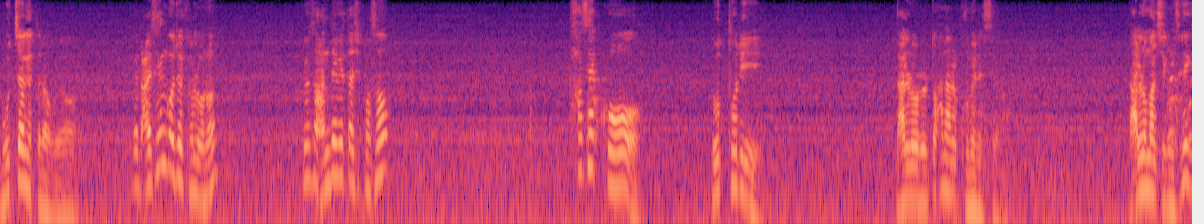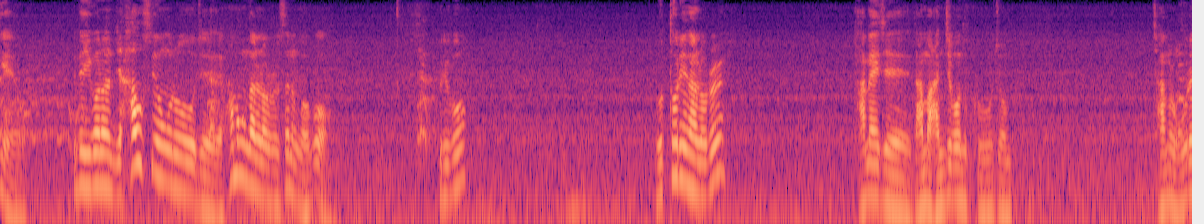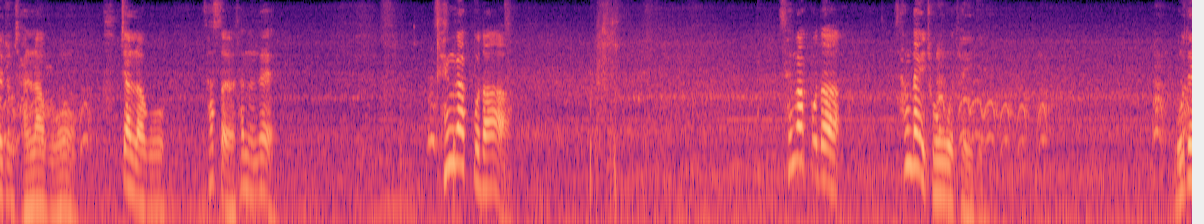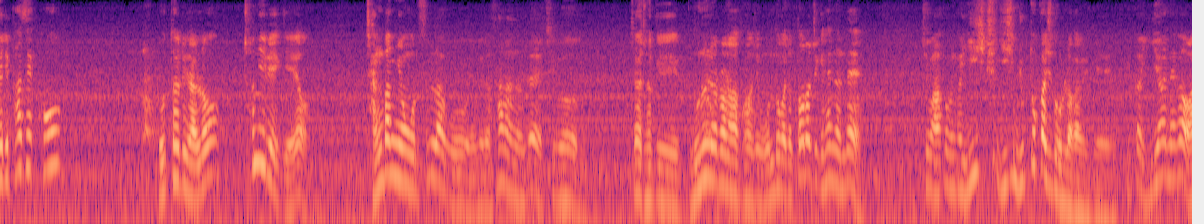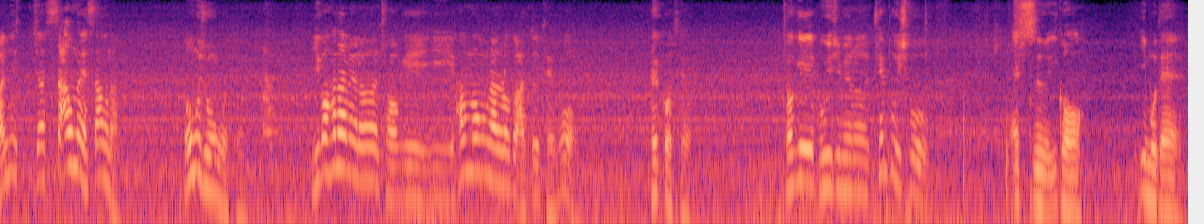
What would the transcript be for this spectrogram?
못 자겠더라고요. 그러니까 날샌 거죠, 결론은. 그래서 안 되겠다 싶어서 파세코 로터리 난로를 또 하나를 구매를 했어요. 난로만 지금 3개예요. 근데 이거는 이제 하우스용으로 이제 화목 난로를 쓰는 거고 그리고 로터리 난로를 밤에 이제 나무 안 집어넣고 좀 잠을 오래 좀 잘라고 푹 잘라고 샀어요. 샀는데 생각보다 생각보다 상당히 좋은 것 같아요 이게. 모델이 파세코 로터리 난로 1200이에요. 장박용으로 쓰려고 여기다 사놨는데 지금 제가 저기 문을 열어놔서 지금 온도가 좀 떨어지긴 했는데 지금 아까 보니까 27, 26도까지도 올라가요 이게. 그러니까 이 안에가 완전 진짜 사우나에 사우나. 너무 좋은 것 같아요 이거 하나면은 저기 이 화목난로도 안 떠도 되고 될 것 같아요. 저기 보이시면은 캠프 25S 이거 이 모델.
